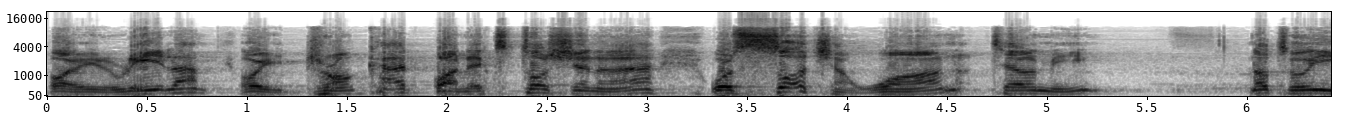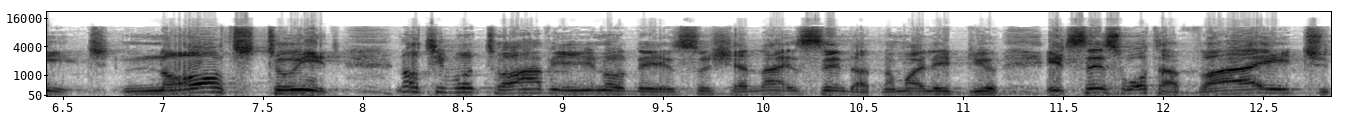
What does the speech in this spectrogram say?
or a railer, or a drunkard, or an extortioner, was such a one, tell me, not to eat, not to eat, not even to have, you know, the socializing that normally do. It says, what have I to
